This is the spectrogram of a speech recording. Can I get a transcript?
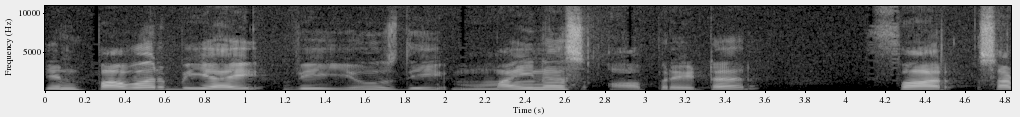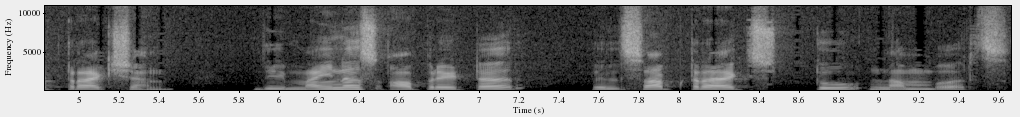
In Power BI, we use the minus operator for subtraction. The minus operator will subtract two numbers.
